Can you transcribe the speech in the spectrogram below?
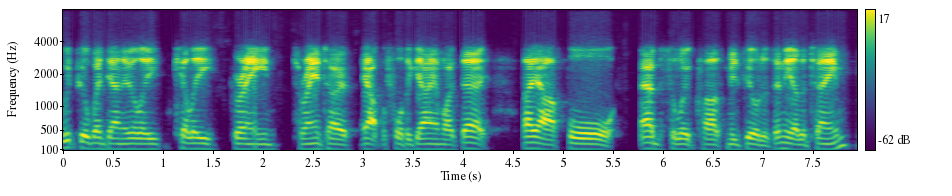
Whitfield went down early. Kelly, Green, Taranto out before the game. Like that, they are four absolute class midfielders. Any other team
